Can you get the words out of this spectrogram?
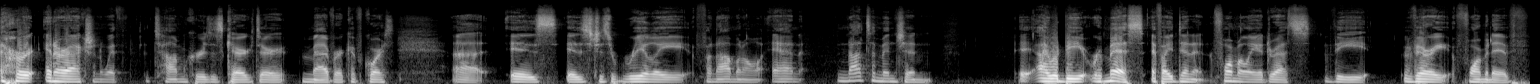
her interaction with Tom Cruise's character Maverick, of course, uh, is is just really phenomenal. And not to mention, I would be remiss if I didn't formally address the very formative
